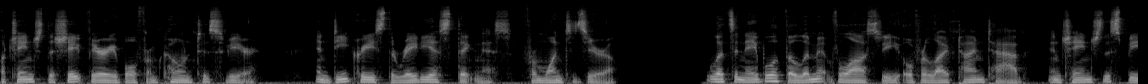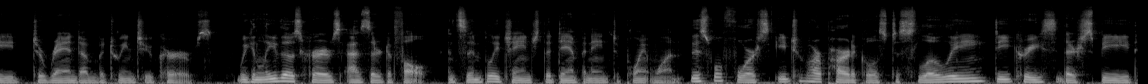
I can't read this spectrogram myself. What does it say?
I'll change the shape variable from cone to sphere and decrease the radius thickness from 1 to 0. Let's enable the limit velocity over lifetime tab and change the speed to random between two curves. We can leave those curves as their default and simply change the dampening to 0.1. This will force each of our particles to slowly decrease their speed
